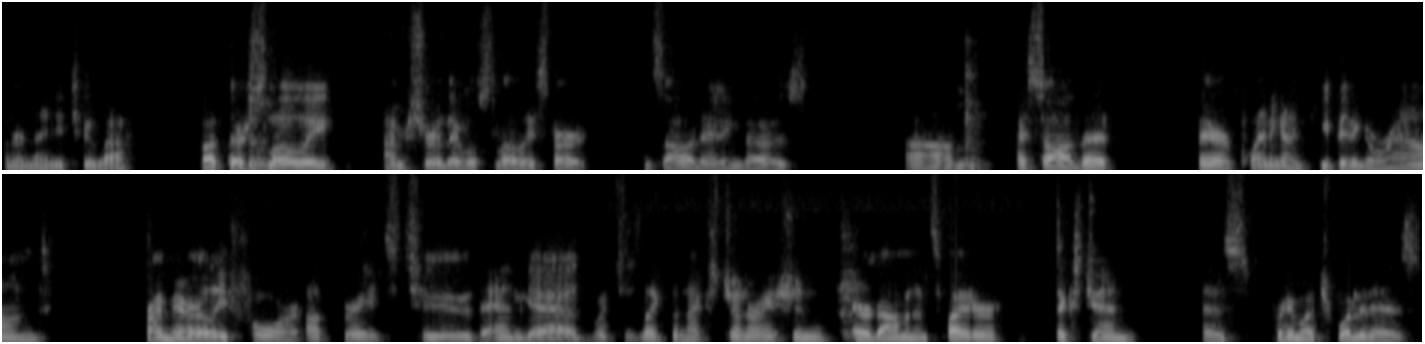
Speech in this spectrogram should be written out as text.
192 left. But they're slowly. I'm sure they will slowly start consolidating those. Um, I saw that they're planning on keeping it around primarily for upgrades to the NGAD, which is like the next generation air dominance fighter. Six gen is pretty much what it is.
